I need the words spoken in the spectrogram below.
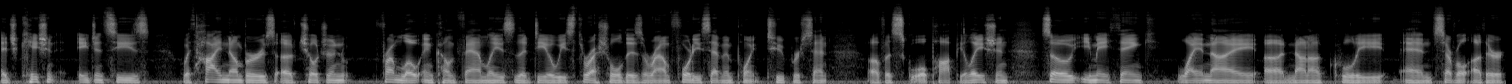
education agencies with high numbers of children from low income families. The DOE's threshold is around 47.2% of a school population. So you may think Waianae, uh, Nanakuli, and several other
